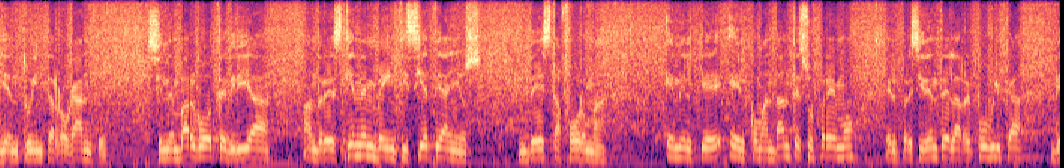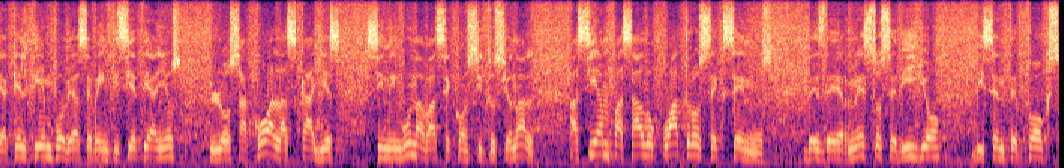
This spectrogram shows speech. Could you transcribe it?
y en tu interrogante. Sin embargo, te diría, Andrés, tienen 27 años de esta forma en el que el comandante supremo, el presidente de la República de aquel tiempo, de hace 27 años, lo sacó a las calles sin ninguna base constitucional. Así han pasado cuatro sexenios, desde Ernesto Cedillo, Vicente Fox,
